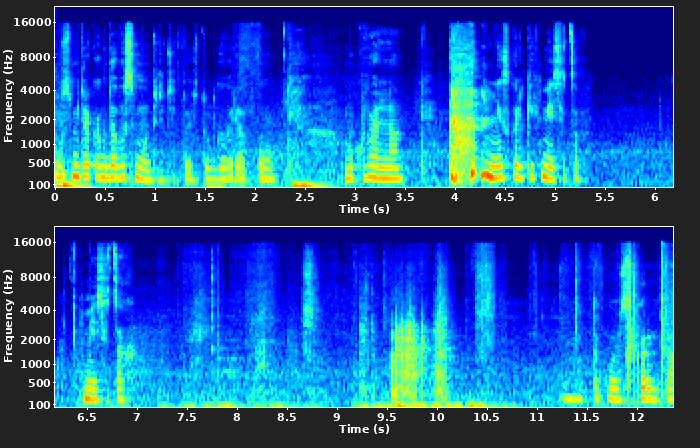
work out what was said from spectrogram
Ну, смотря когда вы смотрите. То есть тут говорят о буквально нескольких месяцев. Месяцах. Вот такое скрыто.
